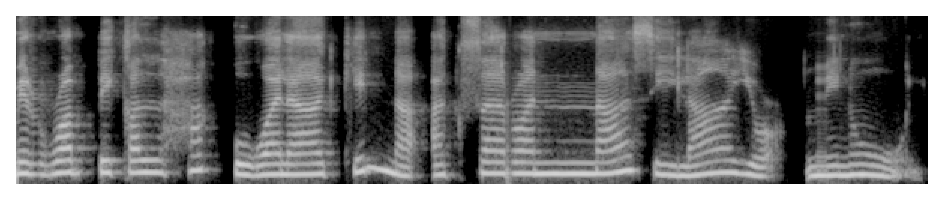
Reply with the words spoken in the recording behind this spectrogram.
Mir Rabbika Al Haqq Walakinna Aksara An-Nasi La Yu'minun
